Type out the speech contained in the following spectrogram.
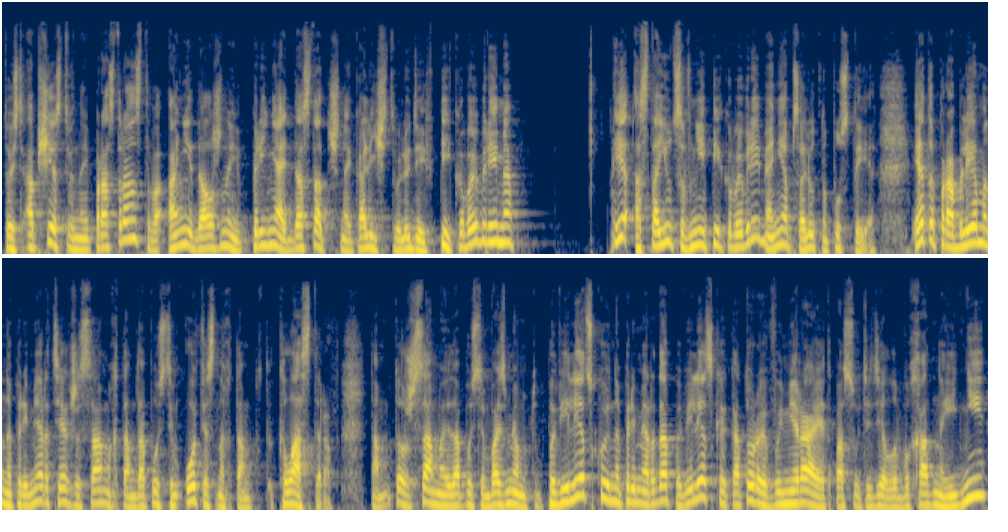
То есть общественные пространства, они должны принять достаточное количество людей в пиковое время – и остаются в пиковое время, они абсолютно пустые. Это проблема, например, тех же самых, там, допустим, офисных там, кластеров. Там то же самое, допустим, возьмем Павелецкую, например, да, Павелецкая, которая вымирает, по сути дела, в выходные дни,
